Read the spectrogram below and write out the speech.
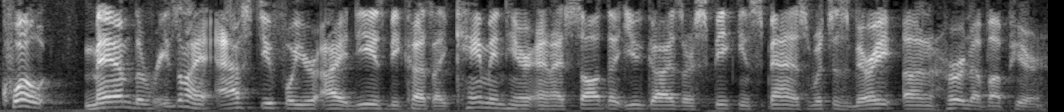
quote ma'am the reason i asked you for your id is because i came in here and i saw that you guys are speaking spanish which is very unheard of up here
